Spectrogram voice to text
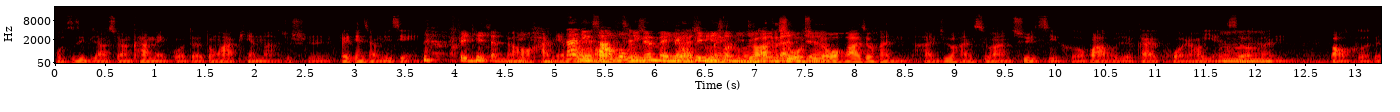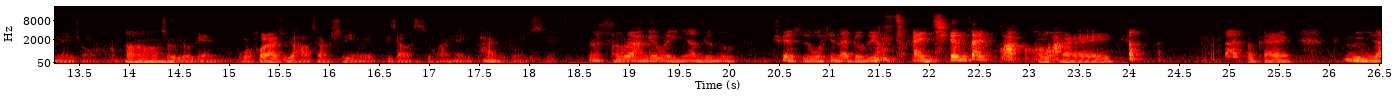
我自己比较喜欢看美国的动画片嘛，就是《飞天小女警 》，飞天小女警然后《，海绵那你宝宝画风里面没有飞天小女警有啊，可是我觉得我画就很很就是很喜欢去几何化或者概括，然后颜色嗯很饱和的那种，啊嗯，就有点。我后来觉得好像是因为比较喜欢那一派的东西。那舒然给我的影响就是，确实我现在都是用彩铅在画画。OK 你呢？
